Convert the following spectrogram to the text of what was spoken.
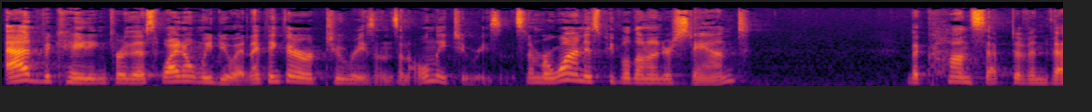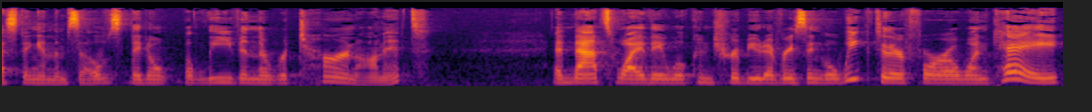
advocating for this, why don't we do it? And I think there are two reasons, and only two reasons. Number one is people don't understand the concept of investing in themselves. They don't believe in the return on it. And that's why they will contribute every single week to their 401k,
